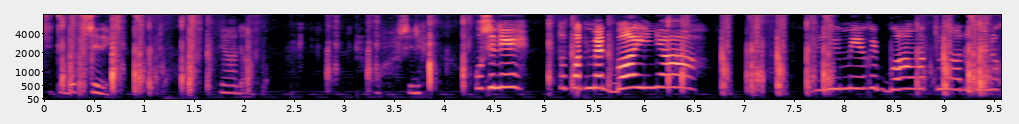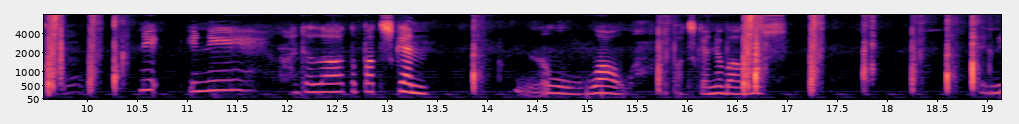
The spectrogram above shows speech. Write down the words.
si- coba ke sini. Ini ada apa? Oh sini. Oh sini. Tempat medbay-nya ini mirip banget tuh ada banyak. Ini ini adalah tempat scan. Oh wow. Tempat scannya bagus. Ini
